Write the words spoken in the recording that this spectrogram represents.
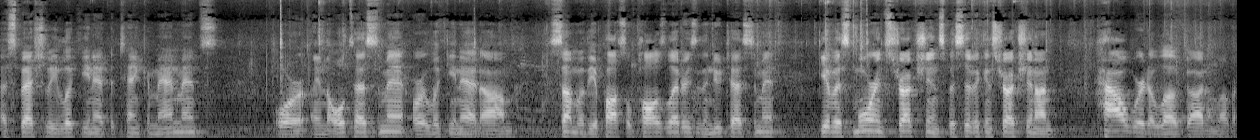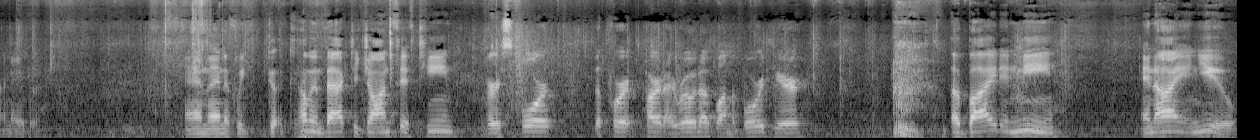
especially looking at the Ten Commandments or in the Old Testament or looking at um, some of the Apostle Paul's letters in the New Testament give us more instruction, specific instruction on how we're to love God and love our neighbor. And then if we coming back to John 15, verse 4, the part I wrote up on the board here, abide in me and I in you,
